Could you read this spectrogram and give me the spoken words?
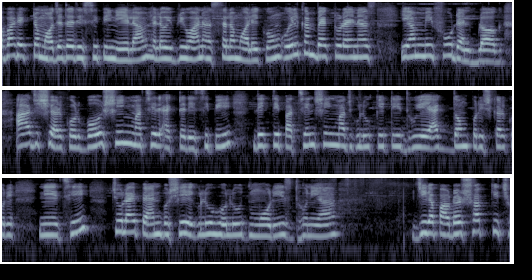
আবার একটা মজাদার রেসিপি নিয়ে এলাম। হ্যালো এভরিওয়ান আসসালামু আলাইকুম। Welcome back to Raina's yummy food and blog আজ শেয়ার করব শিং মাছের একটা রেসিপি দেখতে পাচ্ছেন, শিং মাছগুলো কেটে ধুয়ে একদম পরিষ্কার করে নিয়েছি। চুলায় প্যান বসিয়ে এগুলো হলুদ, মরিচ, ধনিয়া, জিরা পাউডার সব কিছু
